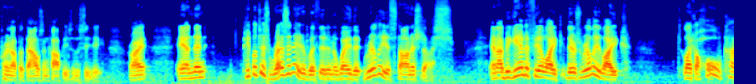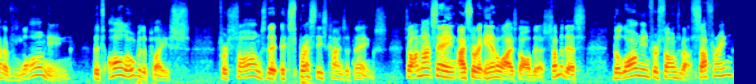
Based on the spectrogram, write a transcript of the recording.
print up a thousand copies of the CD, right? And then people just resonated with it in a way that really astonished us. And I began to feel like there's really like, like a whole kind of longing that's all over the place for songs that express these kinds of things. So I'm not saying I sort of analyzed all this. Some of this, the longing for songs about suffering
